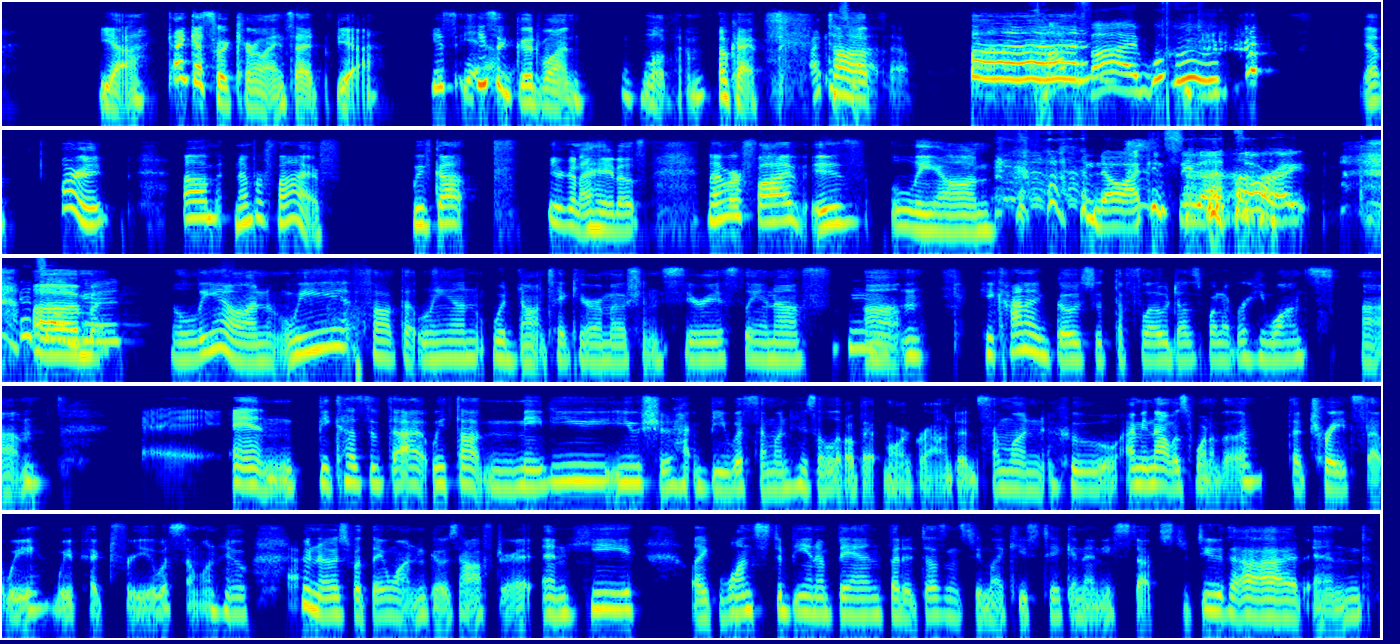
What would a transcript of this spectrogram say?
yeah, I guess what Caroline said. Yeah. He's he's a good one. Mhm. Love him. Okay. Top that, though. Top Five. five. Woohoo. All right. Um number 5. We've got you're going to hate us. Number 5 is Leon. no, I can see that. It's all right. It's all Um, good. Leon, we thought that Leon would not take your emotions seriously enough. Hmm. Um, he kind of goes with the flow, does whatever he wants. Um, and because of that, we thought maybe you should ha- be with someone who's a little bit more grounded. Someone who, I mean, that was one of the the traits that we we picked for you was someone who Yeah. who knows what they want and goes after it. And he like wants to be in a band, but it doesn't seem like he's taken any steps to do that. And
